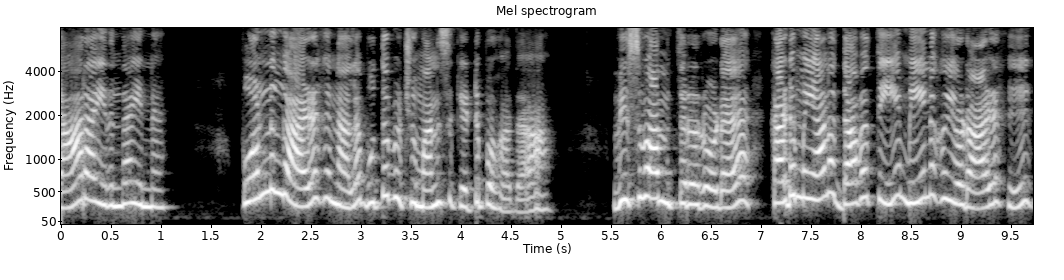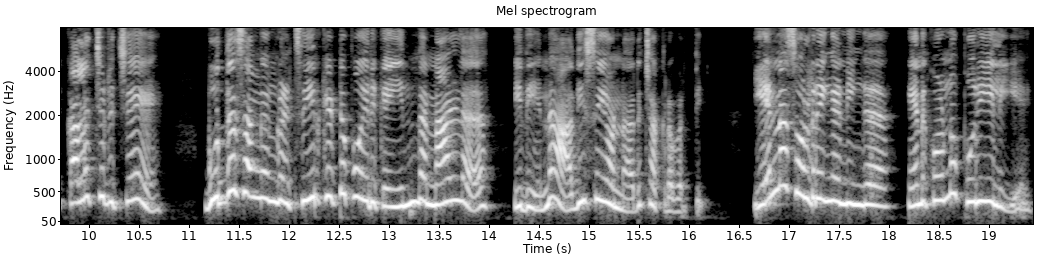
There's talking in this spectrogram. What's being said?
யாரா இருந்தா என்ன? பொண்ணுங்க அழகுனால புத்த பிட்சு மனசு கெட்டு போகாதா? விஸ்வாமித்திரரோட கடுமையான தவத்தையே மேனகையோட அழகு கலைச்சிடுச்சே. புத்த சங்கங்கள் சீர்கெட்டு போயிருக்க இந்த நாள்ல இது என்ன அதிசயம்னாரு சக்கரவர்த்தி. என்ன சொல்றீங்க நீங்க? எனக்கு ஒன்றும் புரியலையே.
